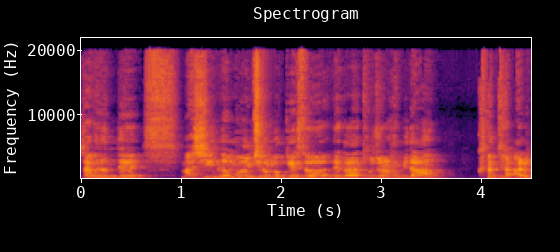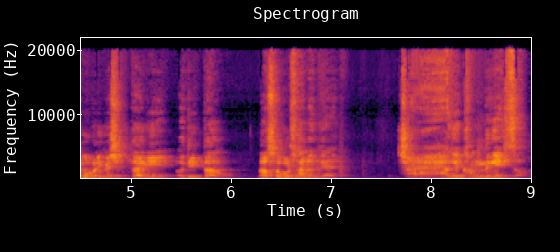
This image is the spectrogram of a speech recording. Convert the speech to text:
자, 그런데 맛있는 뭐 음식을 먹기 위해서 내가 도전을 합니다. 그런데 알고 보니까 식당이 어디 있다? 나 서울 사는데 저기 강릉에 있어.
